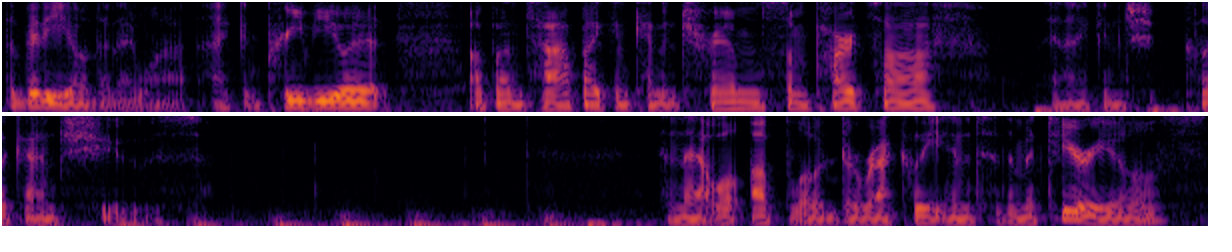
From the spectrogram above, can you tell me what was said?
the video that I want. I can preview it. Up on top, I can kind of trim some parts off, and I can click on Choose and that will upload directly into the materials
